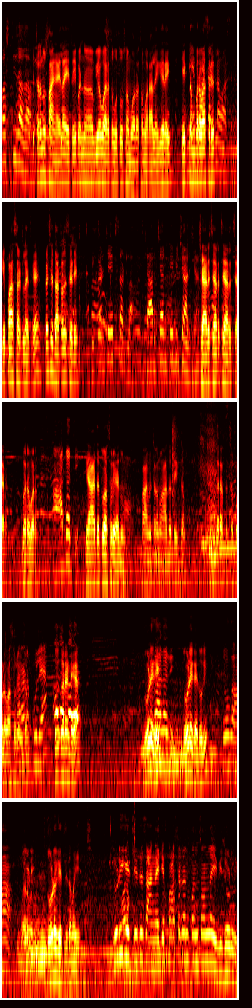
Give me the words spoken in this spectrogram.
पस्तीस हजार. मित्रांनो सांगायला येते पण व्यवहारात होतो समोर समोर आला गिराईक एक नंबर वासर पासष्टला आहेत वासर. हे पाच साठला आहेत काय? कसे दाताला सेडे तिकडचे एक ला चार चार ते बी चार चार. चार चार चार चार. बरोबर. हा आदत आहे. हे आदत वासरू आहे अजून. पहा मित्रांनो आदत एकदम. सुंदर असं चपड वासरू आहे एकदम. फुल्या. फुल करंट आहे का? जोडे काय. जोडे काय दोघी? दोघं हा. बरोबर. जोडं. घेतली तर बाई. जोडी घेतली तर सांगायचे पासष्ट आणि पंचावन्नला ही बी जोडवी.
